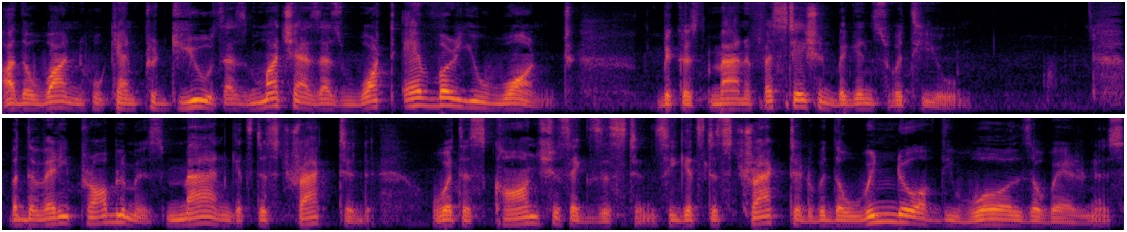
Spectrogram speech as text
are the one who can produce as much as as whatever you want because manifestation begins with you. But the very problem is man gets distracted with his conscious existence. He gets distracted with the window of the world's awareness.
